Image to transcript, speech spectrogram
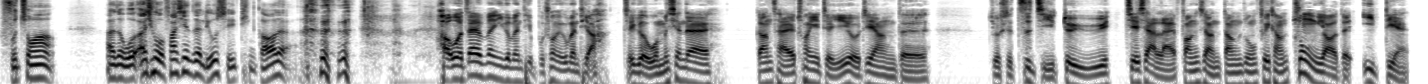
服装。啊，我而且我发现这流水挺高的。好，我再问一个问题，补充一个问题啊。这个我们现在刚才创业者也有这样的，就是自己对于接下来方向当中非常重要的一点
